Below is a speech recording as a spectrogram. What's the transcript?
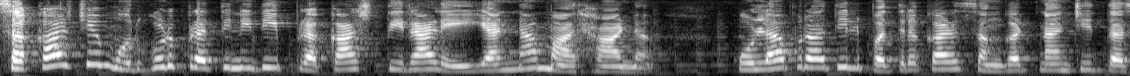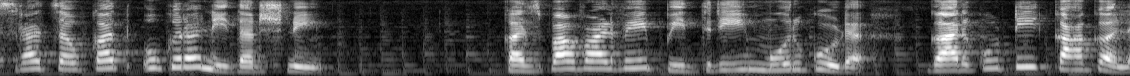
सकाळचे मुरगुड प्रतिनिधी प्रकाश तिराळे यांना मारहाण. कोल्हापुरातील पत्रकार संघटनांची दसरा चौकात उग्र निदर्शने. कसबा वाळवे पिद्री मुरगुड गारगोटी कागल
